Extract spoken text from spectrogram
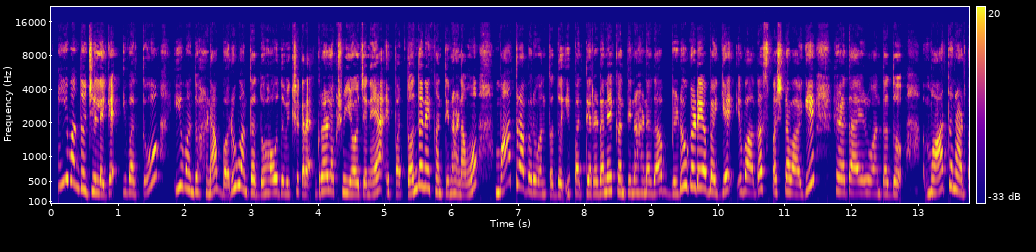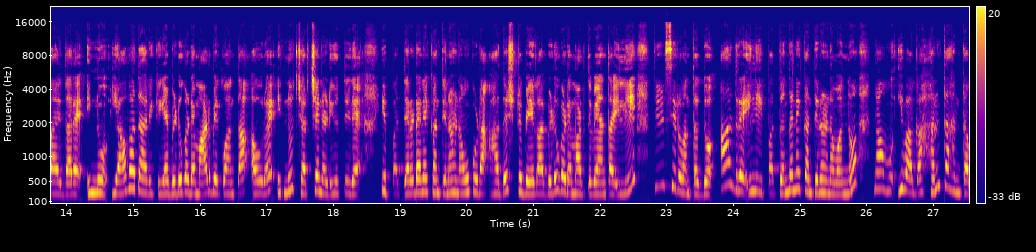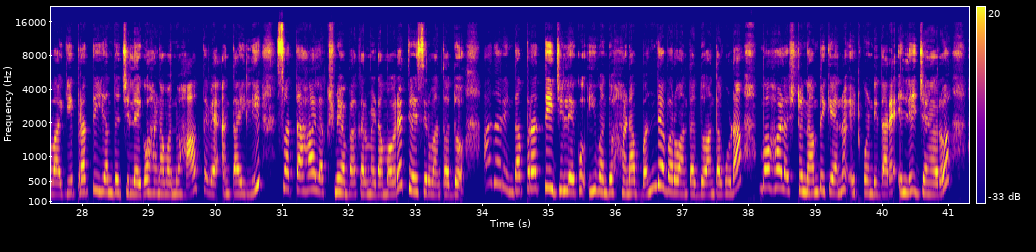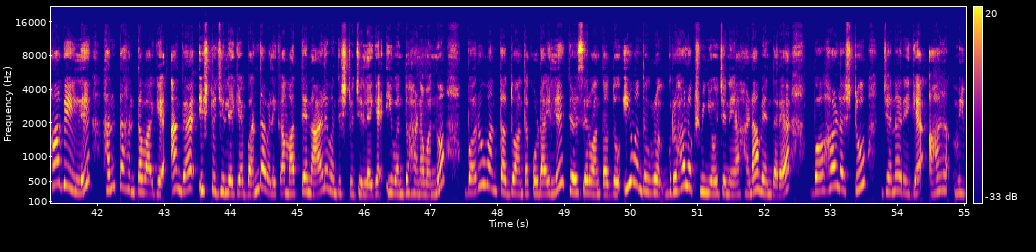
ಈ ಒಂದು ಜಿಲ್ಲೆಗೆ ಇವತ್ತು ಈ ಒಂದು ಹಣ ಬರುವಂಥದ್ದು ಹೌದು ವೀಕ್ಷಕರೇ. ಗೃಹಲಕ್ಷ್ಮಿ ಯೋಜನೆಯ ಇಪ್ಪತ್ತೊಂದನೇ ಕಂತಿನ ಹಣವು ಮಾತ್ರ ಬರುವಂಥದ್ದು ಇಪ್ಪತ್ತೆರಡನೇ ಕಂತಿನ ಹಣದ ಬಿಡುಗಡೆಯ ಬಗ್ಗೆ ಇವಾಗ ಸ್ಪಷ್ಟವಾಗಿ ಹೇಳ್ತಾ ಇರುವಂಥದ್ದು ಮಾತನಾಡ್ತಾ ಇದ್ದಾರೆ. ಇನ್ನು ಯಾವ ತಾರೀಕಿಗೆ ಬಿಡುಗಡೆ ಮಾಡಬೇಕು ಅಂತ ಅವರೇ ಇನ್ನು ಚರ್ಚೆ ನಡೆಯುತ್ತಿದೆ. ಇಪ್ಪತ್ತೆರಡನೇ ಕಂತಿನ ಹಣವು ಕೂಡ ಆದಷ್ಟು ಬೇಗ ಬಿಡುಗಡೆ ಮಾಡ್ತೇವೆ ಅಂತ ಇಲ್ಲಿ ತಿಳಿಸಿರುವಂಥದ್ದು ಆದರೆ ಇಲ್ಲಿ ಇಪ್ಪತ್ತೊಂದನೇ ಕಂತಿನ ಹಣವನ್ನು ನಾವು ಇವಾಗ ಹಂತ ಹಂತವಾಗಿ ಪ್ರತಿಯೊಂದು ಜಿಲ್ಲೆಗೂ ಹಣವನ್ನು ಹಾಕ್ತೇವೆ ಅಂತ ಇಲ್ಲಿ ಸ್ವತಃ ಲಕ್ಷ್ಮೀ ಹೆಬ್ಬಾಳ್ಕರ್ ಮೇಡಮ್ ಅವರೇ ತಿಳಿಸಿರುವಂಥದ್ದು ಆದ್ದರಿಂದ ಪ್ರತಿ ಜಿಲ್ಲೆಗೂ ಈ ಒಂದು ಹಣ ಬಂದೇ ಬರುವಂಥದ್ದು ಅಂತ ಕೂಡ ಬಹಳಷ್ಟು ನಂಬಿಕೆಯನ್ನು ಇಟ್ಕೊಂಡಿದ್ದಾರೆ ಇಲ್ಲಿ ಜನರು. ಹಾಗೆ ಇಲ್ಲಿ ಹಂತ ಹಂತವಾಗಿ ಅಂದರೆ ಇಷ್ಟು ಜಿಲ್ಲೆಗೆ ಬಂದ ಬಳಿಕ ಮತ್ತೆ ನಾಳೆ ಒಂದಿಷ್ಟು ಜಿಲ್ಲೆಗೆ ಈ ಒಂದು ಹಣವನ್ನು ಬರುವಂಥದ್ದು ಅಂತ ಕೂಡ ಇಲ್ಲಿ ತಿಳಿಸಿರುವಂಥದ್ದು ಈ ಒಂದು ಗೃಹಲಕ್ಷ್ಮಿ ಯೋಜನೆಯ ಹಣವೆಂದರೆ ಬಹಳಷ್ಟು ಜನರಿಗೆ ಆ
